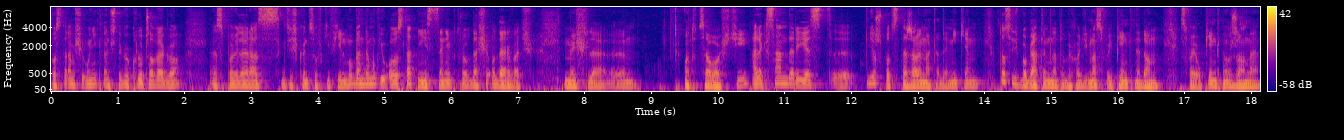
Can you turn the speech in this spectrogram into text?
postaram się uniknąć tego kluczowego spoilera z gdzieś końcówki filmu. Będę mówił o ostatniej scenie, którą da się oderwać, myślę od całości. Aleksander jest y, już podstarzałym akademikiem, dosyć bogatym na to wychodzi, ma swój piękny dom, swoją piękną żonę,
